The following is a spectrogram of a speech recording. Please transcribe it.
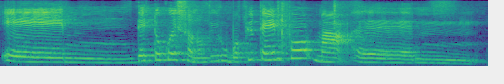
e mm, detto questo non vi rubo più tempo ma ehm,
